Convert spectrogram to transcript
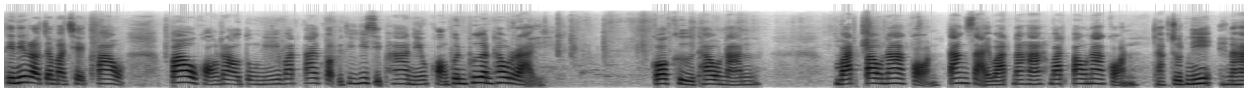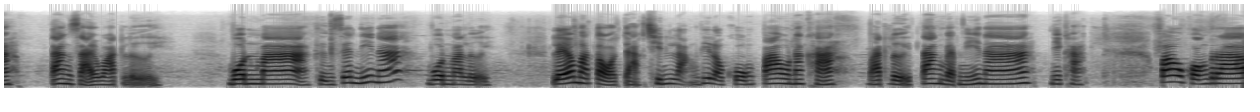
ทีนี้เราจะมาเช็คเป้า เป้าของเราตรงนี้วัดใต้ขอบอยู่ที่ 25 นิ้วของเพื่อนๆเท่าไหร่ ก็คือเท่านั้น วัดเป้าหน้าก่อน ตั้งสายวัดนะคะ วัดเป้าหน้าก่อน จากจุดนี้นะคะตั้งสายวัดเลยวนมาถึงเส้นนี้นะวนมาเลย แล้วมาต่อจากชิ้นหลังที่เราโค้งเป้านะคะ วัดเลยตั้งแบบนี้นะ นี่ค่ะ เป้าของเรา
